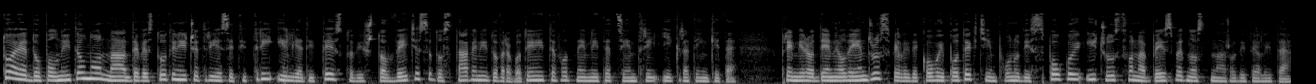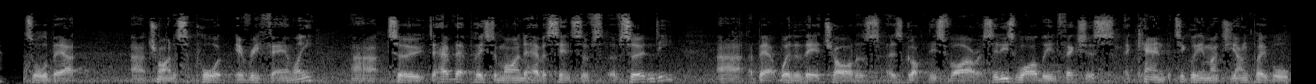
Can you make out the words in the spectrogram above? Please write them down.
Тоа е дополнително на 943.000 тестови што веќе се доставени до вработените во дневните центри и градинките. Премиерот Денил Ендрус вели дека овој потек ќе им понуди спокој и чувство на безбедност на родителите. It's all about uh, trying to support every family uh, to, to have that peace of mind, to have a sense of, of certainty uh, about whether their child has, has got this virus. It is wildly infectious. It can, particularly amongst young people,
